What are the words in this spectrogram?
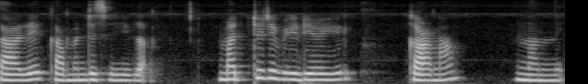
താഴെ കമന്റ് ചെയ്യുക. മറ്റൊരു വീഡിയോയിൽ കാണാം. നന്ദി.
